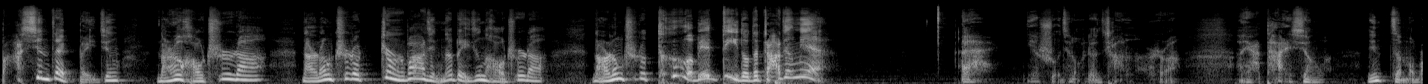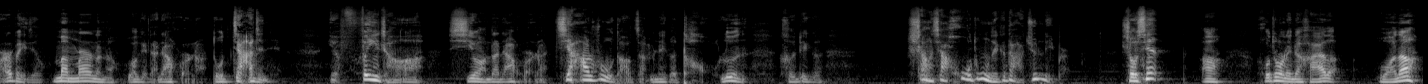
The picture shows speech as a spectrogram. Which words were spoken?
把现在北京哪有好吃的，哪能吃到正儿八经的北京的好吃的，哪能吃到特别地道的炸酱面。哎，你说起来我就馋了，是吧？哎呀，太香了！您怎么玩北京？慢慢的呢，我给大家伙呢都加进去，也非常啊。希望大家伙呢加入到咱们这个讨论和这个上下互动的一个大军里边。首先啊，胡同里的孩子，我呢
